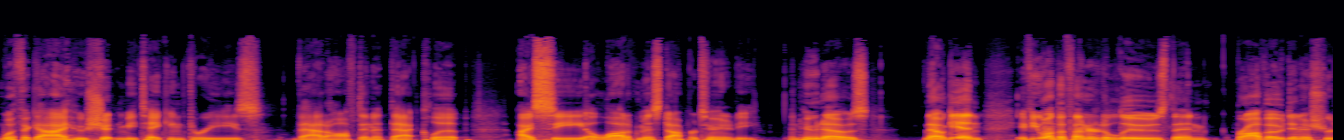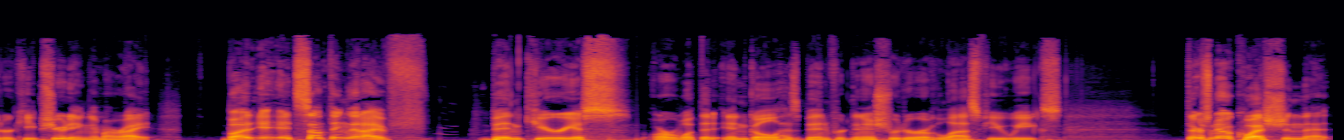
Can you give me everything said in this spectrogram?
with a guy who shouldn't be taking threes that often at that clip, I see a lot of missed opportunity. And who knows? Now, again, if you want the Thunder to lose, then bravo, Dennis Schroeder, keep shooting. Am I right? But it's something that I've been curious or what the end goal has been for Dennis Schroeder over the last few weeks. There's no question that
